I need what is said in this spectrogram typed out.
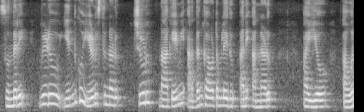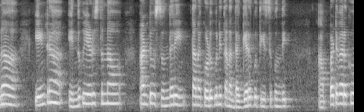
సుందరి వీడు ఎందుకు ఏడుస్తున్నాడు? చూడు నాకేమీ అర్థం కావటం లేదు అని అన్నాడు. అయ్యో అవునా? ఏంట్రా ఎందుకు ఏడుస్తున్నావు? అంటూ సుందరి తన కొడుకుని తన దగ్గరకు తీసుకుంది. అప్పటి వరకు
